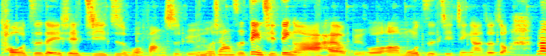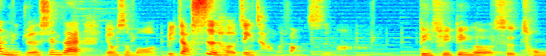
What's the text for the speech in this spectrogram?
投资的一些机制或方式，比如说像是定期定额啊，还有比如说呃母子基金啊这种。那你觉得现在有什么比较适合进场的方式吗？定期定额是从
